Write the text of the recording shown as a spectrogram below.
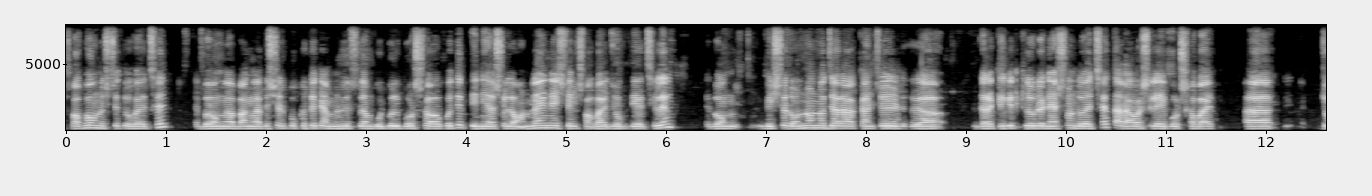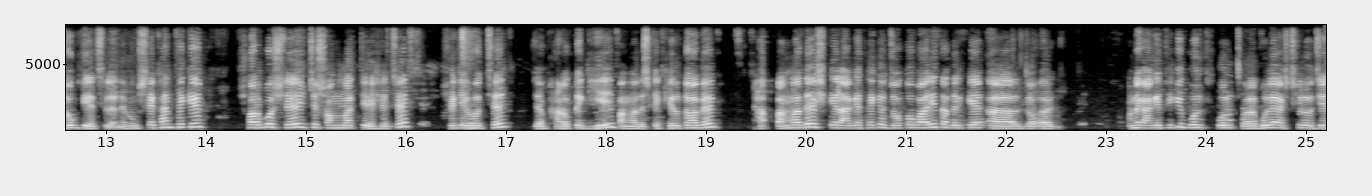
সভা অনুষ্ঠিত হয়েছে এবং বাংলাদেশের পক্ষ থেকে আমিনুল ইসলাম বুলবুল বোর্ড সভাপতি তিনি আসলে অনলাইনে সেই সভায় যোগ দিয়েছিলেন এবং বিশ্বের অন্যান্য যারা কান্ট্রির যারা ক্রিকেট খেলুড়ে ন্যাশন রয়েছে তারা আসলে এই বোর্ড সভায় যোগ দিয়েছিলেন এবং সেখান থেকে সর্বশেষ যে সংবাদটি এসেছে সেটি হচ্ছে যে ভারতে গিয়েই বাংলাদেশকে খেলতে হবে। বাংলাদেশ এর আগে থেকে যতবারই তাদেরকে অনেক আগে থেকে বল- আসছিল যে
